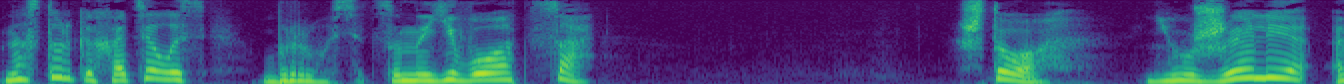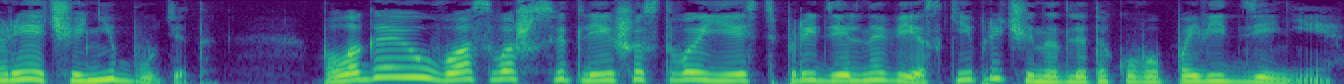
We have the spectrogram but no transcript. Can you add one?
Настолько хотелось броситься на его отца. «Что, неужели речи не будет? Полагаю, у вас, ваше светлейшество, есть предельно веские причины для такого поведения».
